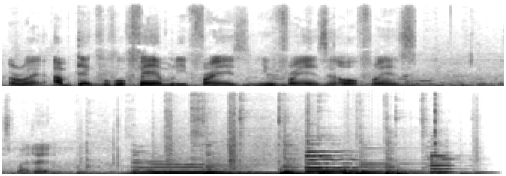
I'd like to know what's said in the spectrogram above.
All right, I'm thankful for family, friends, new friends, and old friends. That's about it you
